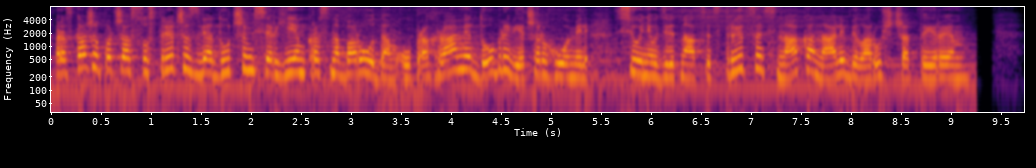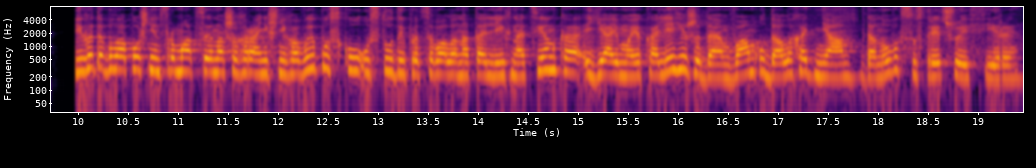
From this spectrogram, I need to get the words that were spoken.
раскажа падчас сустрэчы з вядучым Сергеем Краснабародам у праграме Добры вечар гомель. Сёння ў 19:30 на канале Беларусь 4. І гэта была апошняя інфармацыя нашага ранішняга выпуску. У студыі працавала Наталья Ігнаценка. Я і мае калегі жадаем вам удалага дня. Да новых сустрэч у эфіры.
